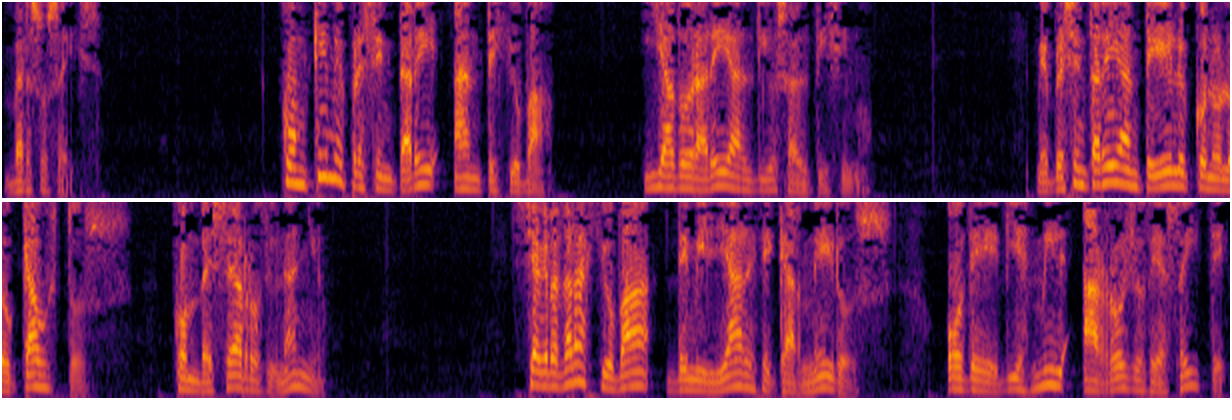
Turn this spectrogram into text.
verso 6. ¿Con qué me presentaré ante Jehová y adoraré al Dios Altísimo? Me presentaré ante él con holocaustos, con becerros de un año? ¿Se agradará Jehová de millares de carneros o de diez mil arroyos de aceite?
